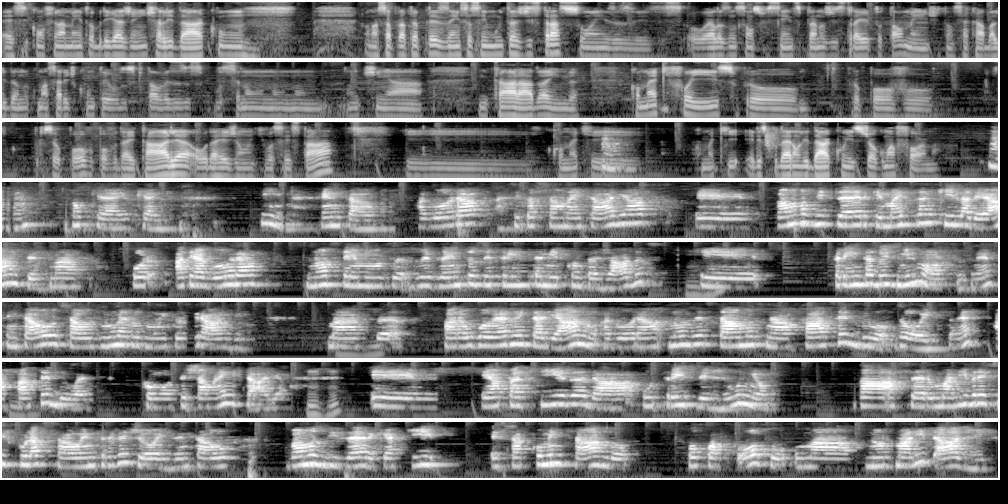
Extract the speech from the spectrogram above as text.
Esse confinamento obriga a gente a lidar com, com a nossa própria presença sem muitas distrações às vezes, ou elas não são suficientes para nos distrair totalmente. Então você acaba lidando com uma série de conteúdos que talvez você não, não, não, não tinha encarado ainda. Como é que foi isso pro, pro povo para o seu povo, o povo da Itália ou da região em que você está e como é que uhum. como é que eles puderam lidar com isso de alguma forma. Uhum. Ok, ok. Sim, então, agora a situação na Itália é, vamos dizer que mais tranquila de antes, mas por até agora nós temos 230 mil contagiados uhum. e 32 mil mortos, né? Então, são os números muito grandes. Mas, eh, para o governo italiano, agora nós estamos na fase 2, né? A uhum. fase 2, como se chama na Itália. Uhum. E, e, a partir da o 3 de junho, vai ser uma livre circulação entre regiões. Então, vamos dizer que aqui está começando pouco a pouco uma normalidade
